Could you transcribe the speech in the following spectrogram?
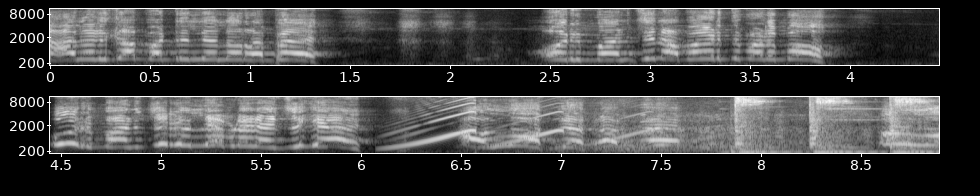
കാലെടുക്കാൻ പറ്റില്ലല്ലോ റബ്ബേ. ഒരു മനുഷ്യൻ അപകടത്തിൽപ്പെടുമ്പോ ഒരു മനുഷ്യനല്ലേ ഇവിടെ രക്ഷിക്കേ അല്ലോ റബ്ബേ. അല്ലോ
